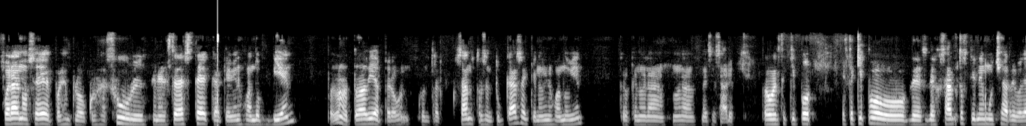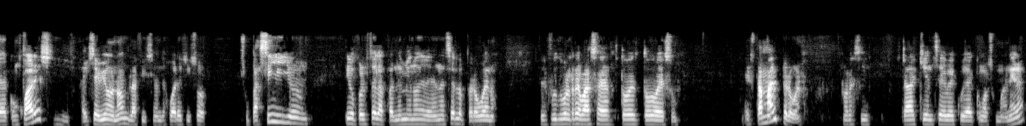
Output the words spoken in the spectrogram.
fuera, no sé, por ejemplo, Cruz Azul, en el Estadio Azteca, que viene jugando bien, pues bueno, todavía, pero bueno, contra Santos en tu casa, que no viene jugando bien, creo que no era, no era necesario. Pero bueno, este equipo, este equipo de, de Santos tiene mucha rivalidad con Juárez, y ahí se vio, ¿no? La afición de Juárez hizo su pasillo, digo, por esto la pandemia no deberían hacerlo, pero bueno, el fútbol rebasa todo, todo eso. Está mal, pero bueno, ahora sí, cada quien se debe cuidar como a su manera.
